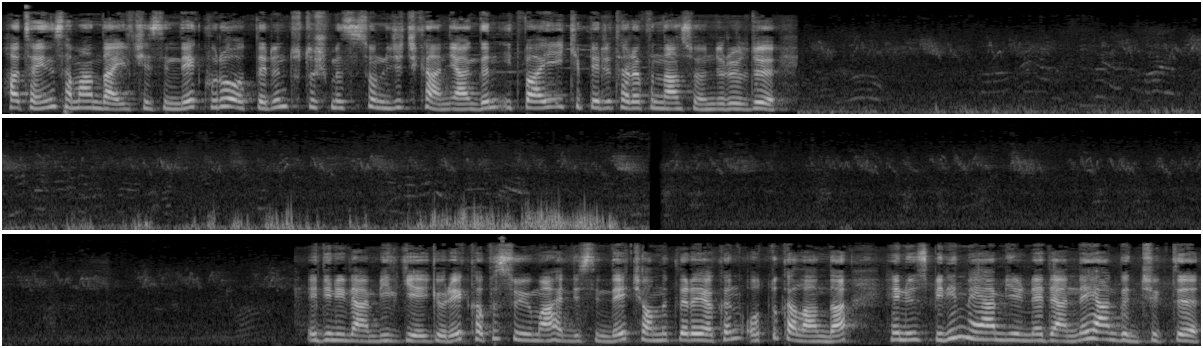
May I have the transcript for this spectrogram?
Hatay'ın Samandağ ilçesinde kuru otların tutuşması sonucu çıkan yangın itfaiye ekipleri tarafından söndürüldü. Edinilen bilgiye göre Kapı Suyu mahallesinde Çamlıklara yakın otluk alanda henüz bilinmeyen bir nedenle yangın çıktı.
